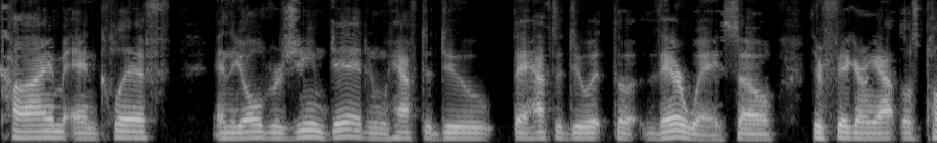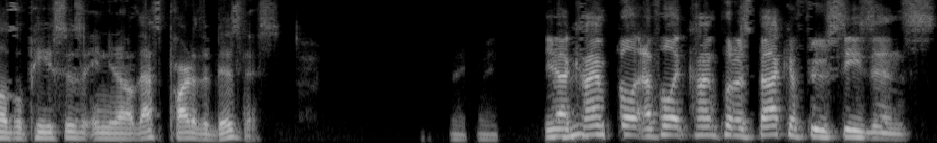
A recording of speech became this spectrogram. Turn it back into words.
Keim and Kliff and the old regime did, and we have to do. They have to do it the, their way. So they're figuring out those puzzle pieces, and you know that's part of the business. Right, right. Yeah, Mhm. Keim feel, I feel like Keim put us back a few seasons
